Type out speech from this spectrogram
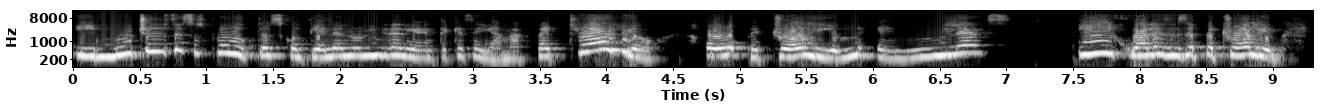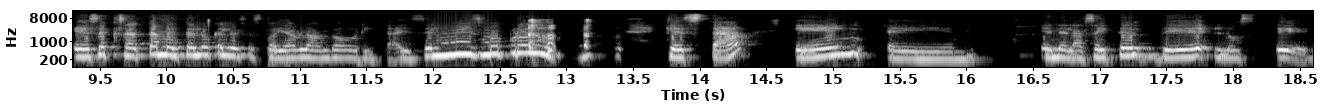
y muchos de esos productos contienen un ingrediente que se llama petróleo o petroleum en inglés. ¿Y cuál es ese petroleum? Es exactamente lo que les estoy hablando ahorita. Es el mismo producto que está en, eh, en el aceite de los, eh,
